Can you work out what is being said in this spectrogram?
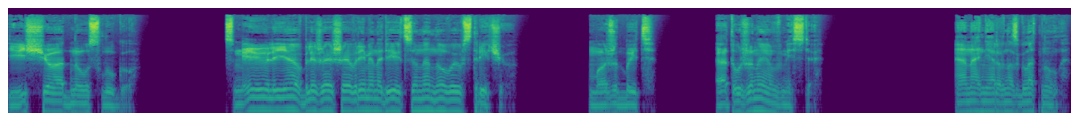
еще одну услугу. Смею ли я в ближайшее время надеяться на новую встречу?» Может быть, отужинаем вместе?» Она нервно сглотнула.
